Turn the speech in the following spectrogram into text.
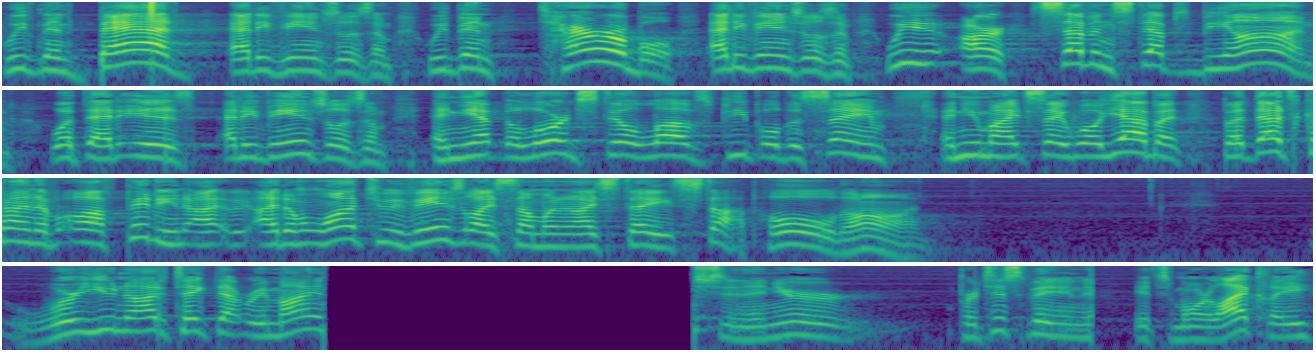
We've been bad at evangelism, we've been terrible at evangelism. We are seven steps beyond what that is at evangelism. And yet the Lord still loves people the same. And you might say, well, yeah, but, but that's kind of off pitting. I, I don't want to evangelize someone. And I say, stop, hold on. Were you not to take that reminder and you're participating in it, it's more likely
